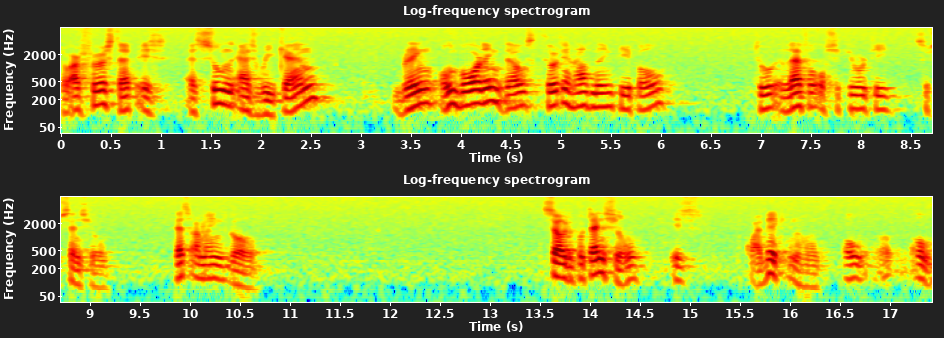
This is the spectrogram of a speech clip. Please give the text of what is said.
So our first step is, as soon as we can, bring onboarding those 13.5 million people to a level of security substantial. That's our main goal. So the potential is quite big in Holland. All, all, all,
